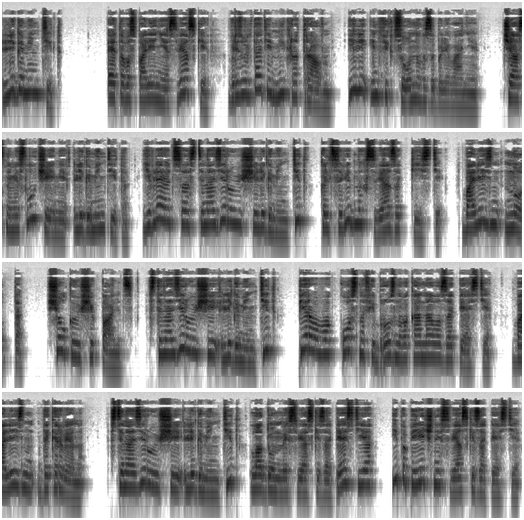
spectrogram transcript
Лигаментит. Это воспаление связки в результате микротравм или инфекционного заболевания. Частными случаями лигаментита являются стенозирующий лигаментит кольцевидных связок кисти, болезнь Нотта, щелкающий палец, стенозирующий лигаментит первого костно-фиброзного канала запястья, болезнь Декервена, стенозирующий лигаментит ладонной связки запястья и поперечной связки запястья,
